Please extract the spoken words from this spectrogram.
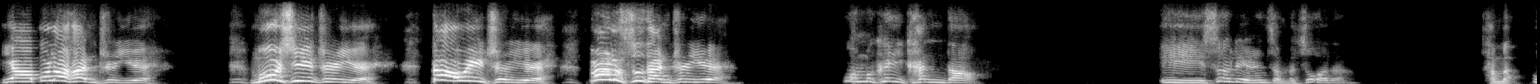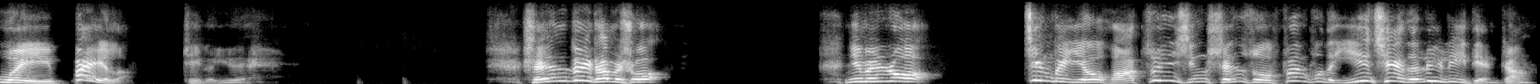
亚伯拉罕之约、摩西之约、大卫之约、巴勒斯坦之约。我们可以看到以色列人怎么做的，他们违背了这个约。神对他们说。你们若敬畏耶和华，遵行神所吩咐的一切的律例典章，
